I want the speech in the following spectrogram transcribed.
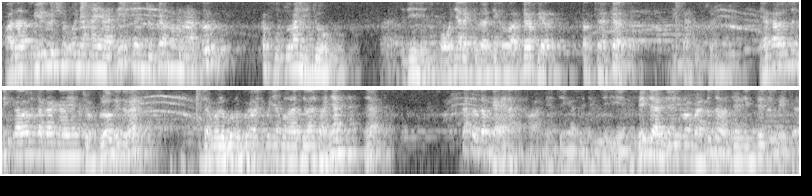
Wadat biru syu'unya hayati dan juga mengatur kebutuhan hidup. Jadi pokoknya regulasi keluarga biar terjaga nikah tujuannya ya kalau sendiri kalau misalkan kalian jomblo gitu kan tidak walaupun kalian punya penghasilan banyak ya. Kan tetap gak enak. Wah nyuci nggak nyuciin beda jadi membantu sama jadi istri itu beda.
